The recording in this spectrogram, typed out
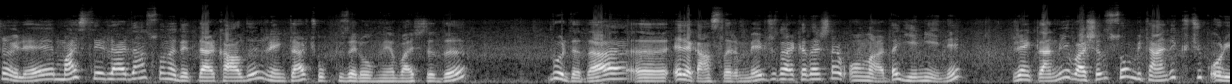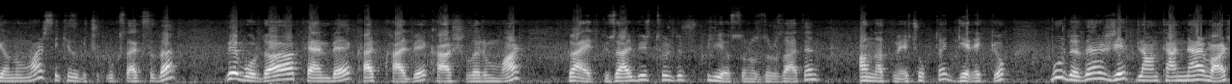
Şöyle Meister'lerden son adetler kaldı. Renkler çok güzel olmaya başladı. Burada da e, eleganslarım mevcut arkadaşlar. Onlar da yeni yeni renklenmeye başladı. Son bir tane de küçük Orion'um var. 8,5'luk saksıda. Ve burada pembe kalp kalbe karşılarım var. Gayet güzel bir türdür. Biliyorsunuzdur zaten. Anlatmaya çok da gerek yok. Burada da red lantenler var.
